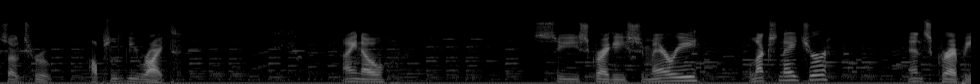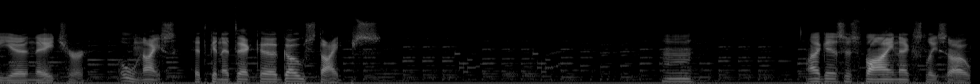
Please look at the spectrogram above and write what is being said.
So true. Absolutely right. I know. See Scraggy Sumeri, Lux Nature, and Scrappy uh, Nature. Oh nice, it can attack uh, ghost types. Hmm, I guess it's fine actually so.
